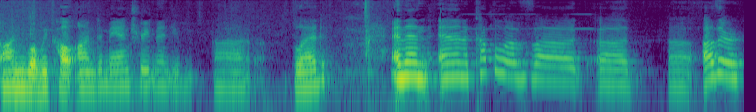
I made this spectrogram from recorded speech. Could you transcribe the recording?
on what we call on demand treatment uh, bled. And then and a couple of other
